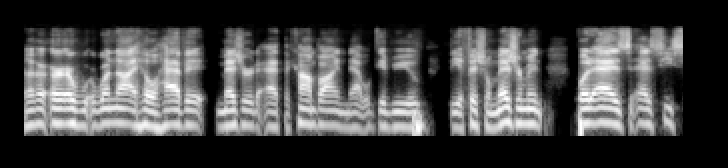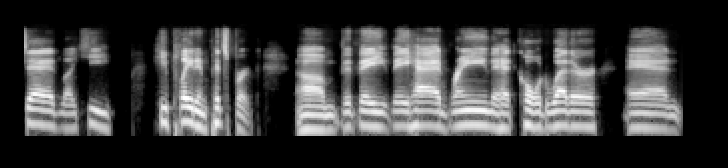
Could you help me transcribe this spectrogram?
uh, or, or whatnot. He'll have it measured at the combine. That will give you the official measurement. But as as he said, like he he played in Pittsburgh. Um, that they they had rain, they had cold weather, and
